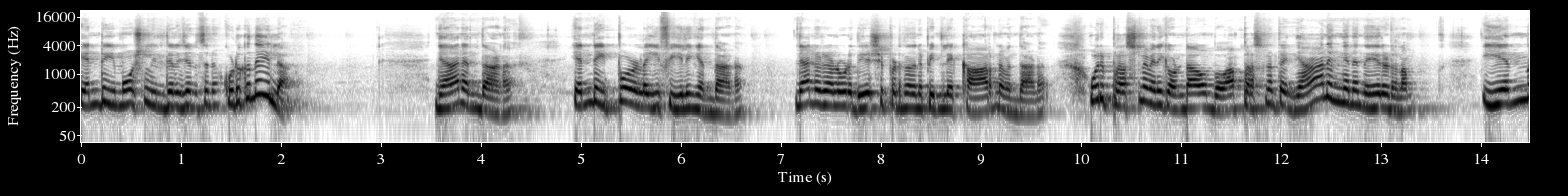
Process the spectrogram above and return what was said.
എന്റെ ഇമോഷണൽ ഇന്റലിജൻസിന് കൊടുക്കുന്നേ ഇല്ല. ഞാൻ എന്താണ് എന്റെ ഇപ്പോഴുള്ള ഈ ഫീലിംഗ് എന്താണ്? ഞാൻ ഒരാളോട് ദേഷ്യപ്പെടുന്നതിന് പിന്നിലെ കാരണം എന്താണ്? ഒരു പ്രശ്നം എനിക്ക് ഉണ്ടാകുമ്പോൾ ആ പ്രശ്നത്തെ ഞാൻ എങ്ങനെ നേരിടണം? എന്ന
